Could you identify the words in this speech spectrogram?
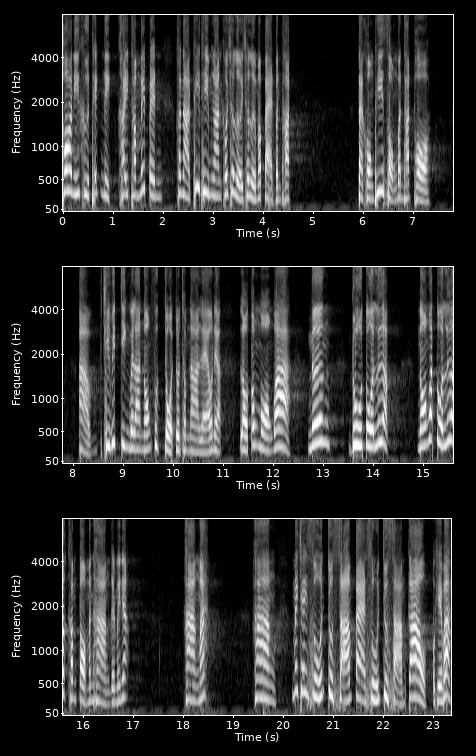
ข้อนี้คือเทคนิคใครทำไม่เป็นขนาดพี่ทีมงานเขาเฉลยเฉลยมา 8 บรรทัด แต่ของพี่2บรรทัดพออ่าชีวิตจริงเวลาน้องฝึกโจทย์จนชำนาญแล้วเนี่ย เราต้องมองว่าหนึ่งดูตัวเลือก น้องว่าตัวเลือกคำตอบมันห่างกันไหมเนี่ย ห่างไหมห่างไม่ใช่ 0.38 0.39 โอเคปะพ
